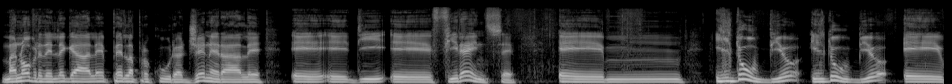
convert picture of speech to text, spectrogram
manovre del legale per la procura generale di Firenze. E, mh, mm, il dubbio, il dubbio eh,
